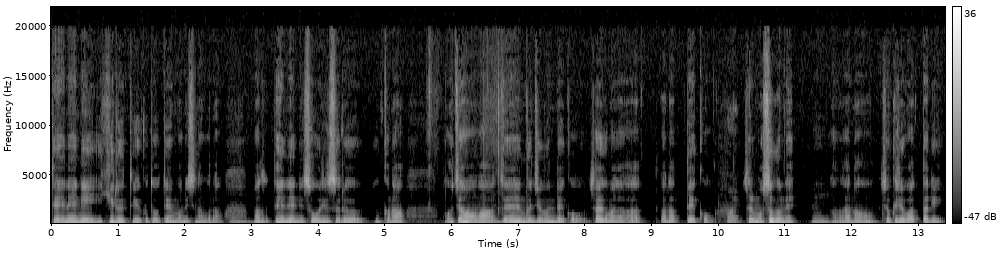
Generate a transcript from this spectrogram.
丁寧に生きるっていうことをテーマにしながら、まず丁寧に掃除するからお茶碗は全部自分でこう最後まで洗洗ってこう、はい。それもすぐね、うん。あの食事終わったり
